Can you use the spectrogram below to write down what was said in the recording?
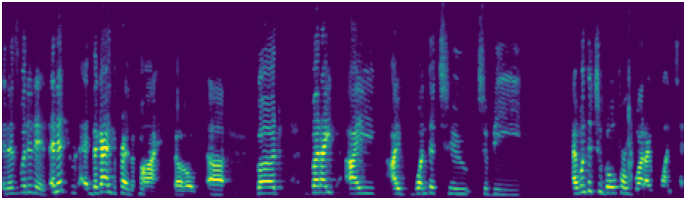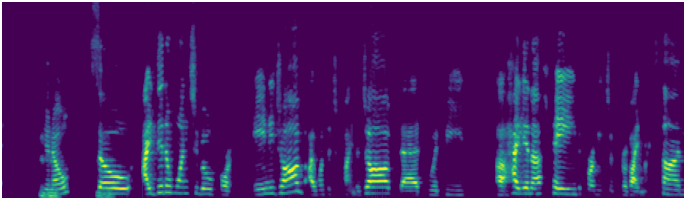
it is what it is, and it's the guy's a friend of mine. So, uh, but but I I I wanted to to be I wanted to go for what I wanted, mm-hmm. you know. So mm-hmm. I didn't want to go for any job. I wanted to find a job that would be uh, highly enough paid for me to provide my son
